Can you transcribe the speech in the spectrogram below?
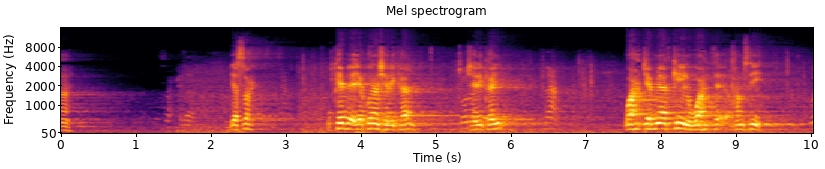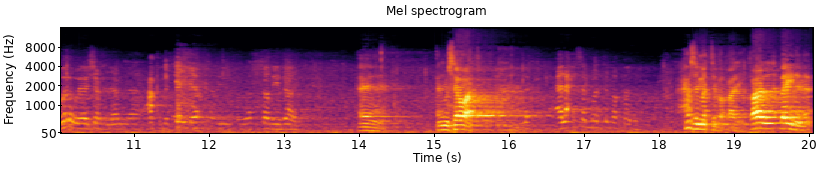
ها؟ يصح؟ وكيف يكون شريكان؟ شريكين؟ نعم. واحد جاب 100 كيلو واحد 50 ولو يا شيخ لأن عقد الشركة يقتضي ذلك. آه. المساواة. على حسب ما اتفق حسب ما اتفق عليه. قال بيننا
